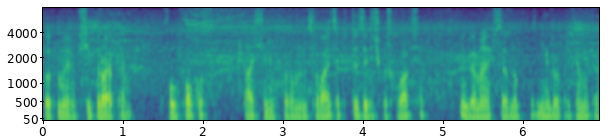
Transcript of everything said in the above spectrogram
Тут ми всі троє прям фул фокус. Тасі ніхто не сливається, тут я за річку сховався. Ну, для мене все одно зміг би притягнути.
